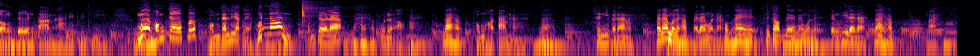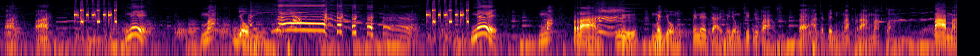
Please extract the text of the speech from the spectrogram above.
ลองเดินตามหาในพื้นที่ เมื่อผมเจอปุ๊บผมจะเรียกเลย คุณนนท์ผมเจอแล้ว ได้ครับคุณนนท์ออกมา ได้ครับ ผมขอตามหา ได้ครับ เส้นนี้ไปได้ไหมไปได้หมดเลยครับ ไปได้หมดนะ ผมให้พี่จ๊อบเดินได้หมดเลย เต็มที่เลยนะ ได้ครับ มา ไป ไป นี่ มะยมนะนี่ มะปรางหรือมะยง ไม่แน่ใจมะยงชิดหรือเปล่า แต่อาจจะเป็นมะปรางมากกว่า ตามมา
